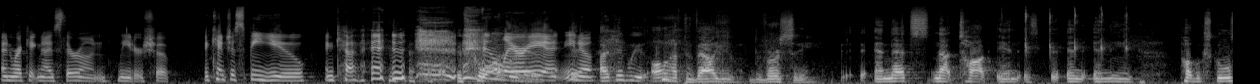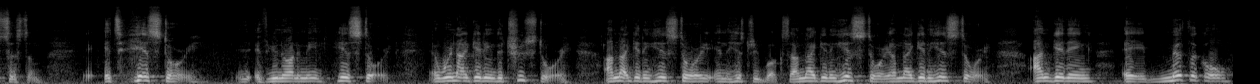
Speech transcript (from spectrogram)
and recognize their own leadership. It can't just be you and Kevin and Larry and, you know. I think we all have to value diversity, and that's not taught in, in, in the public school system. It's his story, if you know what I mean, his story. And we're not getting the true story. I'm not getting his story in the history books. I'm not getting his story. I'm not getting his story. I'm getting a mythical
